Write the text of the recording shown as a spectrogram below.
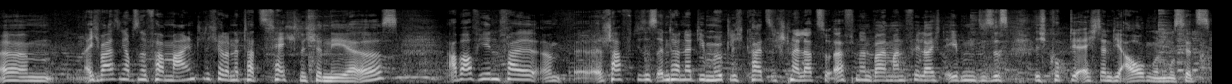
ähm, ich weiß nicht, ob es eine vermeintliche oder eine tatsächliche Nähe ist. Aber auf jeden Fall ähm, schafft dieses Internet die Möglichkeit, sich schneller zu öffnen, weil man vielleicht eben dieses, ich gucke dir echt in die Augen und muss jetzt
